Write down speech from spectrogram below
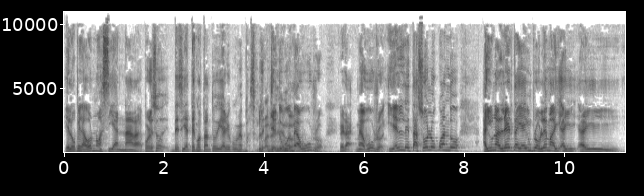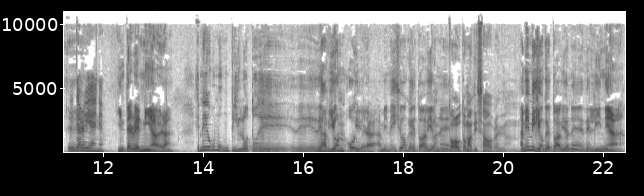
El operador no hacía nada. Por eso decía, tengo tanto diario porque me paso leyendo, leyendo. porque me aburro, ¿verdad? Me aburro. Y él está solo cuando hay una alerta y hay un problema, ahí, ahí, ahí, eh, Interviene. intervenía, ¿verdad? Es medio como un piloto de, de- de avión hoy, ¿verdad? A mí me dijeron que estos aviones... Todo automatizado prácticamente. A mí me dijeron que estos aviones de línea,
